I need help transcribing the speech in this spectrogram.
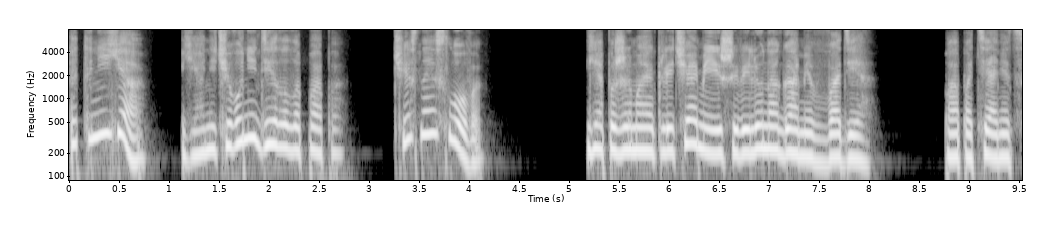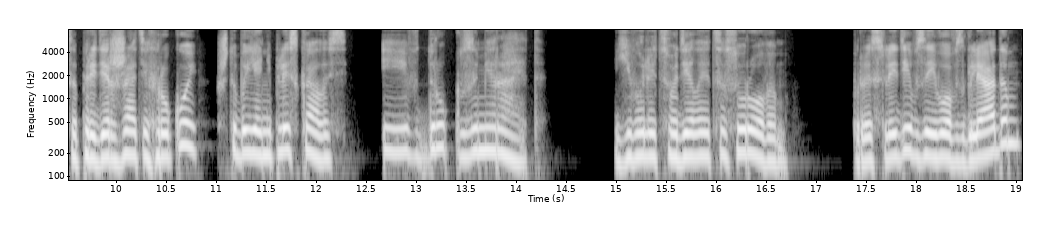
«Это не я. Я ничего не делала, папа. Честное слово». Я пожимаю плечами и шевелю ногами в воде. Папа тянется придержать их рукой, чтобы я не плескалась, и вдруг замирает. Его лицо делается суровым. Проследив за его взглядом,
